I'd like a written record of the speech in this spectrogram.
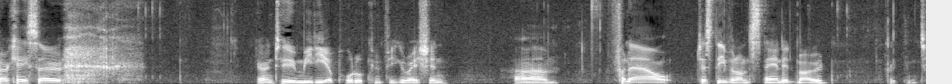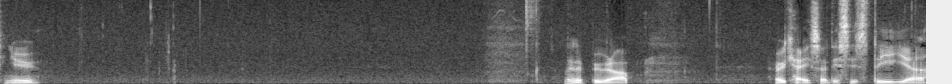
Okay, so go into media portal configuration. Um, for now, just leave it on standard mode. Click continue. Let it boot up. Okay, so this is the uh,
